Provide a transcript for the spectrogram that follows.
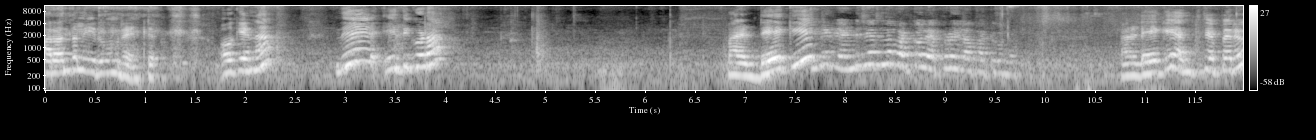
ఆరు వందలు ఈ రూమ్ రెంట్. ఓకేనా? ఇది ఇది కూడా పర్ డేకి రెండు చేతుల్లో పట్టుకోవాలి ఎప్పుడు ఇలా పట్టుకున్నాం పర్ డేకి ఎంత చెప్పారు?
